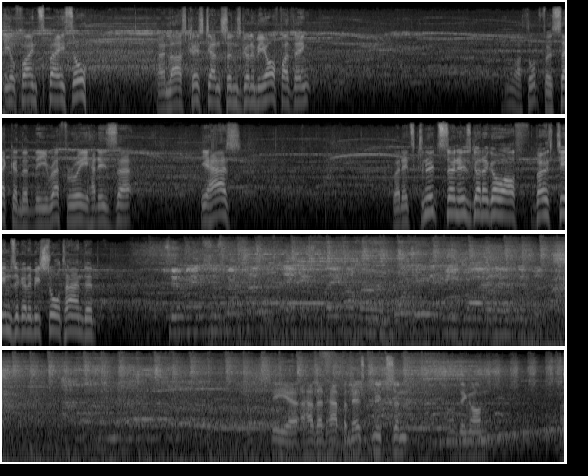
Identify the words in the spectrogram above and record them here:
He'll find space. Oh, and Lars Christiansen's going to be off, I think. Oh, I thought for a second that the referee had his... Uh, he has. But it's Knudsen who's going to go off. Both teams are going to be short-handed. Two minutes suspension. Danish player number 14, Mikael Knudsen. See uh, how that happened. There's Knudsen holding on. Uh,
